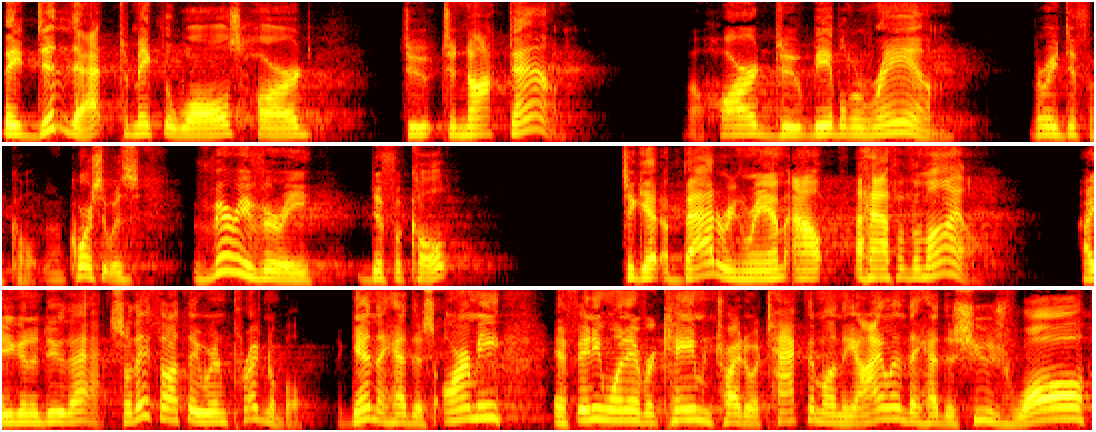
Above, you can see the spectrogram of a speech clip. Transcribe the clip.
They did that to make the walls hard to, to knock down, hard to be able to ram, very difficult. And of course, it was very, very difficult to get a battering ram out a half of a mile. How are you going to do that? So they thought they were impregnable. Again, they had this army. If anyone ever came and tried to attack them on the island, they had this huge wall,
